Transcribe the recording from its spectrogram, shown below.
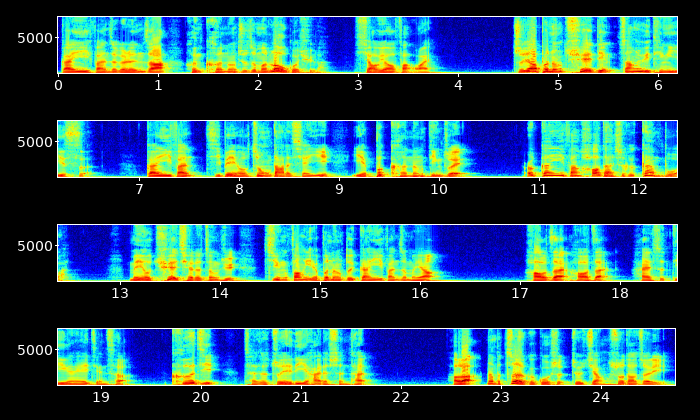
甘一凡这个人渣很可能就这么漏过去了。逍遥法外，只要不能确定张玉婷已死，甘一凡即便有重大的嫌疑，也不可能定罪。而甘一凡好歹是个干部啊，没有确切的证据，警方也不能对甘一凡怎么样。好在好在还是 DNA 检测，科技才是最厉害的神探。好了，那么这个故事就讲述到这里。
